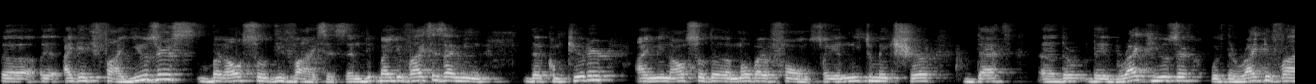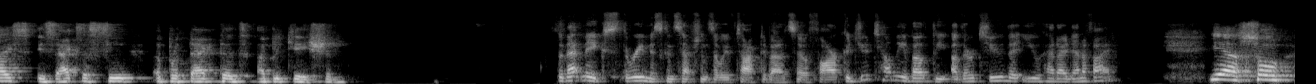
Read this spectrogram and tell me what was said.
uh, identify users, but also devices. And by devices, I mean the computer. I mean also the mobile phone. So you need to make sure that uh, the, the right user with the right device is accessing a protected application. So that makes three misconceptions that we've talked about so far. Could you tell me about the other two that you had identified? Yeah, so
